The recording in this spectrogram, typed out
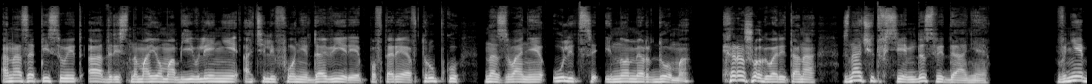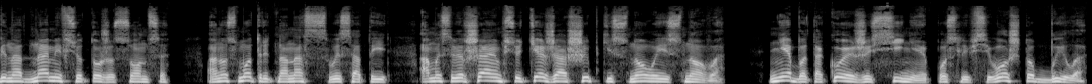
Она записывает адрес на моем объявлении о телефоне доверия, повторяя в трубку название улицы и номер дома. «Хорошо», — говорит она, — «значит, в семь, до свидания». В небе над нами все то же солнце, оно смотрит на нас с высоты, а мы совершаем все те же ошибки снова и снова. Небо такое же синее после всего, что было.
